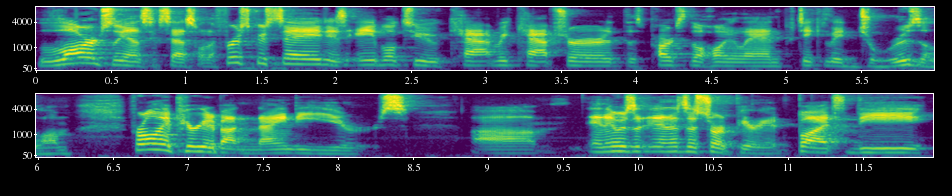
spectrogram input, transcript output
largely unsuccessful. The First Crusade is able to cap- recapture the parts of the Holy Land, particularly Jerusalem, for only a period about 90 years. Um, and it was and it's a short period, but the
